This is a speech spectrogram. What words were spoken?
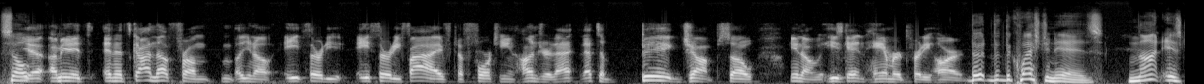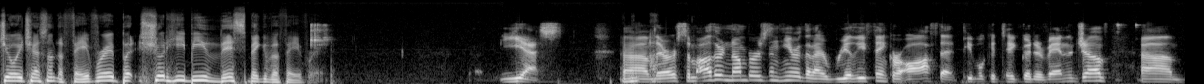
So yeah, I mean it's and it's gone up from you know 830, 835 to fourteen hundred. That that's a big jump. So you know he's getting hammered pretty hard. the, the the question is not is Joey Chestnut the favorite, but should he be this big of a favorite? Yes. Um, there are some other numbers in here that I really think are off that people could take good advantage of. Um,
